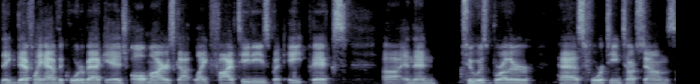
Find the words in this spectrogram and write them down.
They definitely have the quarterback edge. Altmyer's got like five TDs, but eight picks. Uh, and then Tua's brother has 14 touchdowns,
